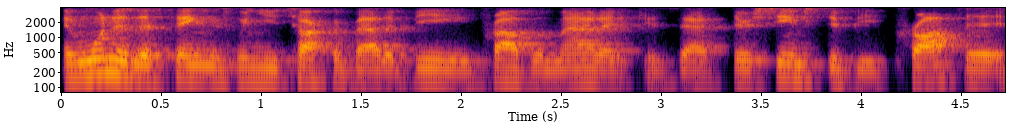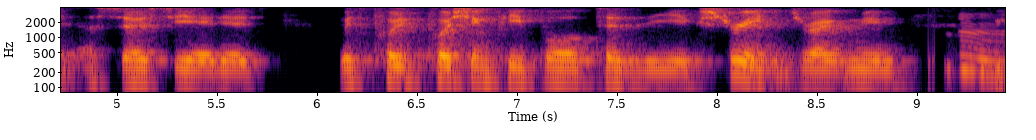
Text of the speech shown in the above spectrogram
and one of the things when you talk about it being problematic is that there seems to be profit associated with pu- pushing people to the extremes, right? I mean, mm. we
